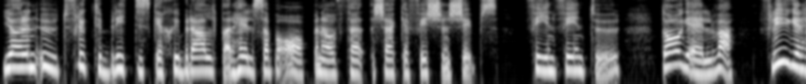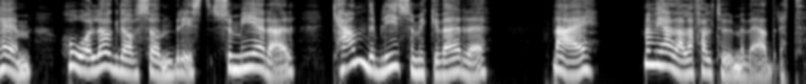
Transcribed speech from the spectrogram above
Gör en utflykt till brittiska Gibraltar, hälsar på aporna och käkar fish and chips. Fin, fin tur. Dag 11. Flyger hem, hålögd av sömnbrist, summerar. Kan det bli så mycket värre? Nej, men vi hade i alla fall tur med vädret.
